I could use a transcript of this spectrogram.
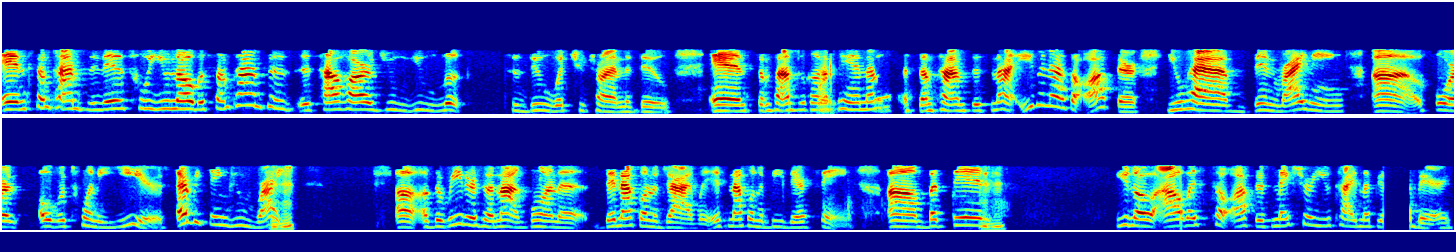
and sometimes it is who you know, but sometimes it's, it's how hard you you look to do what you're trying to do. And sometimes it's going right. to pan out, and sometimes it's not. Even as an author, you have been writing uh, for over 20 years. Everything you write, mm-hmm. uh, the readers are not going to, they're not going to jive with. It's not going to be their thing. Um, but then, mm-hmm. you know, I always tell authors, make sure you tighten up your library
